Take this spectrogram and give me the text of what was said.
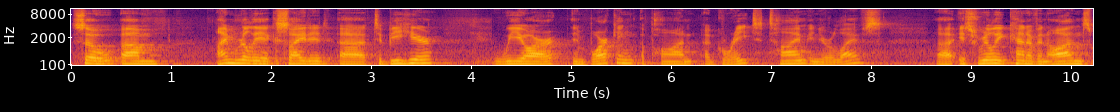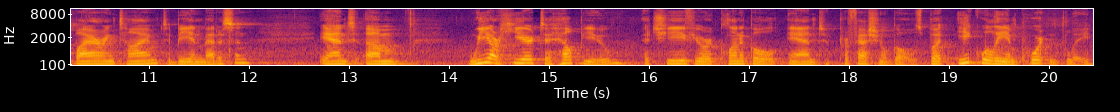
So um, I'm really excited uh, to be here. We are embarking upon a great time in your lives. Uh, it's really kind of an awe-inspiring time to be in medicine. And um, we are here to help you achieve your clinical and professional goals. But equally importantly,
